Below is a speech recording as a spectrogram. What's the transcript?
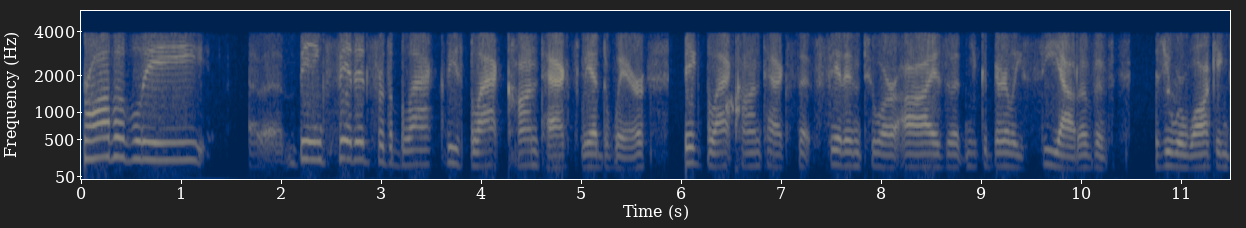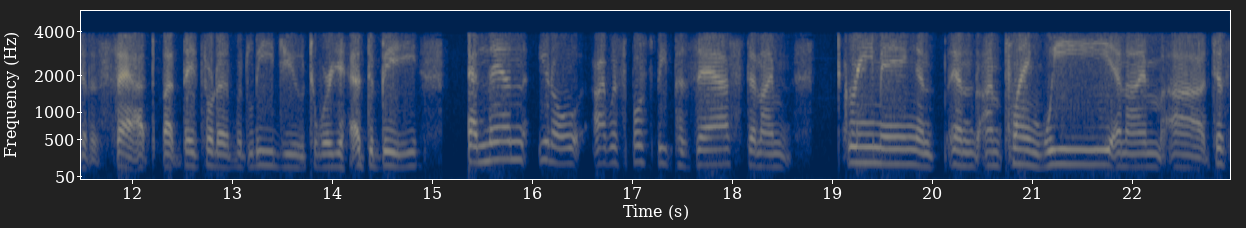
Probably uh, being fitted for the black these black contacts we had to wear, big black contacts that fit into our eyes that you could barely see out of if as you were walking to the set, but they sort of would lead you to where you had to be. And then, you know, I was supposed to be possessed and I'm screaming and and I'm playing Wii and I'm uh just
